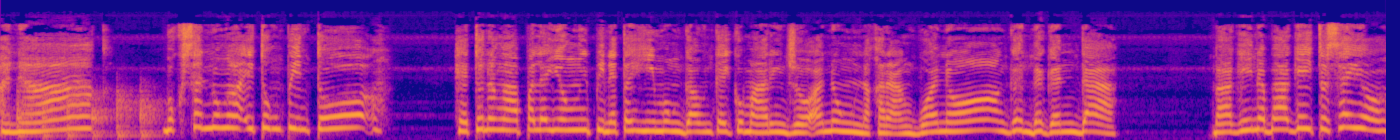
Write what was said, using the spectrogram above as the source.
Anak, buksan mo nga itong pinto. Heto na nga pala yung pinatahi mong gown kay Kumaring Jo anong nakaraang buwan, no? Ang ganda-ganda. Bagay na bagay ito sa'yo.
